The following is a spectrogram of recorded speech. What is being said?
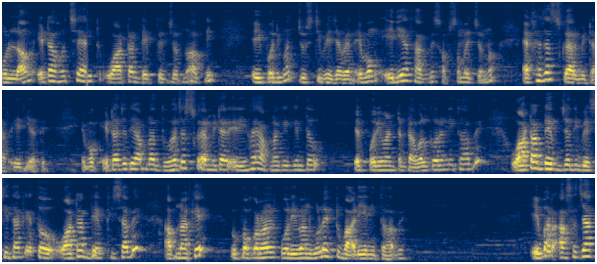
বললাম, এটা হচ্ছে ওয়াটার ডেপথের জন্য আপনি এই পরিমাণ জুসটি ভেজাবেন এবং এরিয়া থাকবে সবসময়ের জন্য এক হাজার স্কোয়ার মিটার এরিয়াতে এবং এটা যদি আপনার দু হাজার স্কোয়ার মিটার এরিয়া হয়, আপনাকে কিন্তু এর পরিমাণটা ডাবল করে নিতে হবে। ওয়াটার ডেপথ যদি বেশি থাকে, তো ওয়াটার ডেপথ হিসাবে আপনাকে উপকরণের পরিমাণগুলো একটু বাড়িয়ে নিতে হবে। এবার আসা যাক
